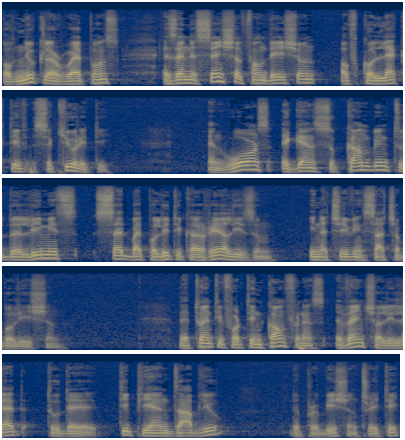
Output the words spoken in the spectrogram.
of nuclear weapons as an essential foundation of collective security and warns against succumbing to the limits set by political realism in achieving such abolition. The 2014 conference eventually led to the TPNW, the Prohibition Treaty,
